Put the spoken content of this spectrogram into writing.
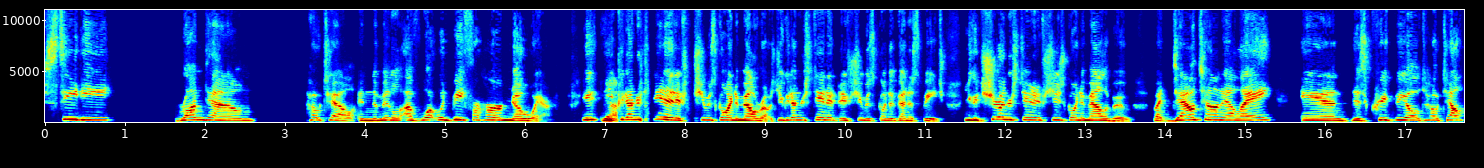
seedy, rundown hotel in the middle of what would be for her nowhere? You, yeah. you could understand it if she was going to Melrose. You could understand it if she was going to Venice Beach. You could sure understand it if she was going to Malibu. But downtown LA and this creepy old hotel,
